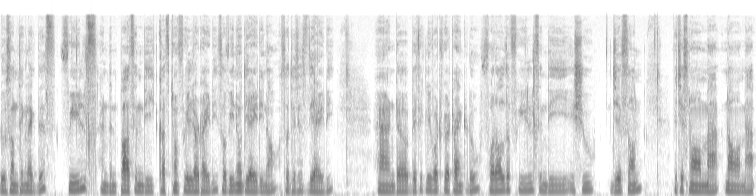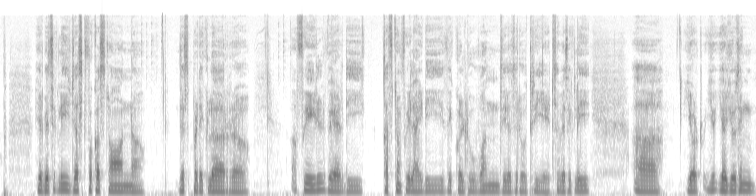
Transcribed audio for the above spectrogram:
do something like this fields and then pass in the custom field.id so we know the ID now. So this is the ID and basically what we're trying to do for all the fields in the issue JSON which is now a map now a map you're basically just focused on uh, this particular uh, field where the custom field ID is equal to 10038. So basically, uh, you're you're using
